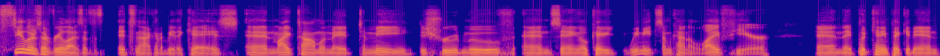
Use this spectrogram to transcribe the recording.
Steelers have realized that it's not going to be the case, and Mike Tomlin made to me the shrewd move and saying, "Okay, we need some kind of life here," and they put Kenny Pickett in.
